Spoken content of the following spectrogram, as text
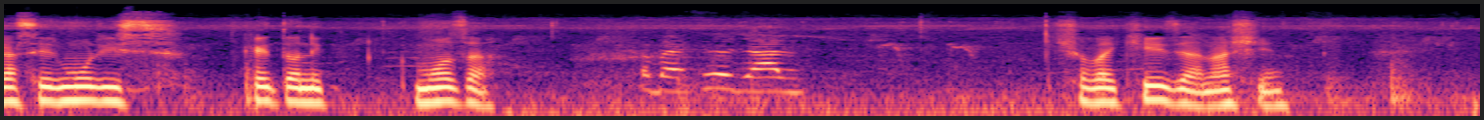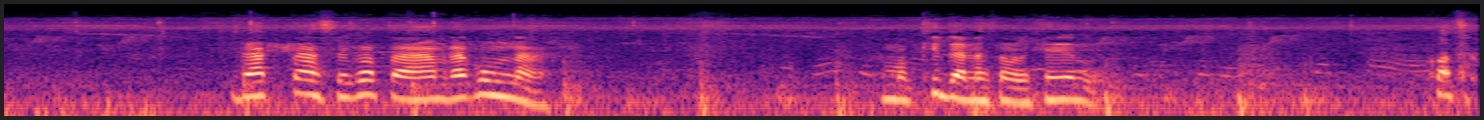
গাছের মরিচ খাইতে অনেক মজা। সবাই খেয়ে যান, আসেন। ডাক্তার আছে কথা, আমরা কম না। আমার খিদা না তোমার খেয়ে কথা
